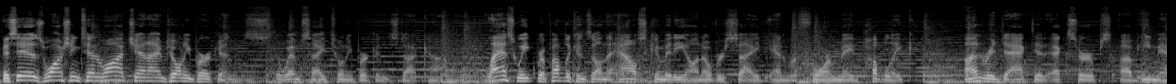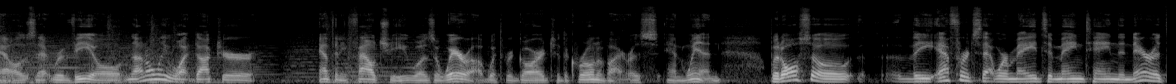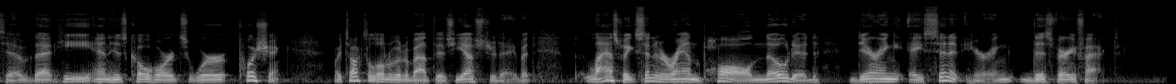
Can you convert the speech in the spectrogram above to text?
This is Washington Watch, and I'm Tony Perkins. The website, tonyperkins.com. Last week, Republicans on the House Committee on Oversight and Reform made public unredacted excerpts of emails that reveal not only what Dr. Anthony Fauci was aware of with regard to the coronavirus and when, but also the efforts that were made to maintain the narrative that he and his cohorts were pushing. We talked a little bit about this yesterday, but last week, Senator Rand Paul noted during a Senate hearing this very fact.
